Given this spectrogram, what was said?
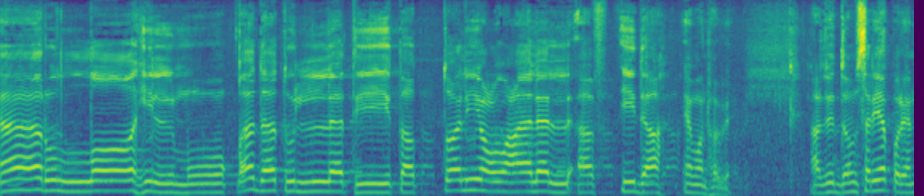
নারুল্লাহিল মুকাদাতুল্লাতি তত্তলিউ আলাল আফ ইদা এমন হবে। আর যদি দম সারিয়া পড়েন,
